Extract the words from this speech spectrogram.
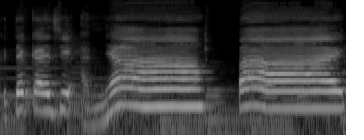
그때까지 안녕. 바이.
